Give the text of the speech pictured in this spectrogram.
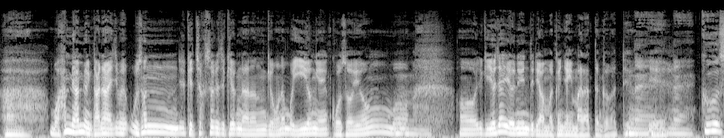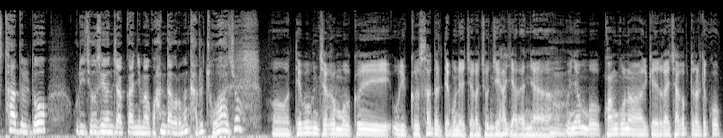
아, 뭐, 한 명 한명 다는 아니지만 우선 이렇게 적석에서 기억나는 경우는 뭐, 이영애, 고소영, 뭐, 음. 어, 이렇게 여자 연예인들이 아마 굉장히 많았던 것 같아요. 네, 예. 네. 그 스타들도 우리 조세현 작가님하고 한다 그러면 다들 좋아하죠? 어, 대부분 제가 뭐 거의 우리 그 사들 때문에 제가 존재하지 않았냐. 음. 왜냐면 뭐 광고나 이렇게 여러 가지 작업들 할 때 꼭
